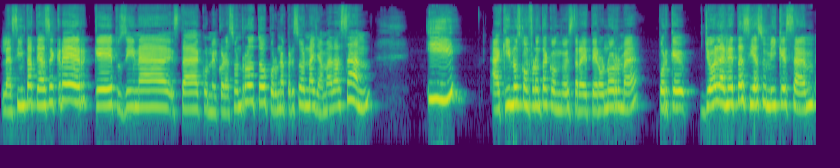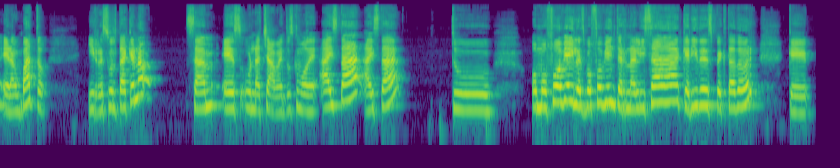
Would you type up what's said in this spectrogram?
La cinta te hace creer que pues Dina está con el corazón roto por una persona llamada Sam y aquí nos confronta con nuestra heteronorma porque yo la neta sí asumí que Sam era un vato. Y resulta que no. Sam es una chava. Entonces, como de, ahí está, ahí está. Tu homofobia y lesbofobia internalizada, querido espectador, que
